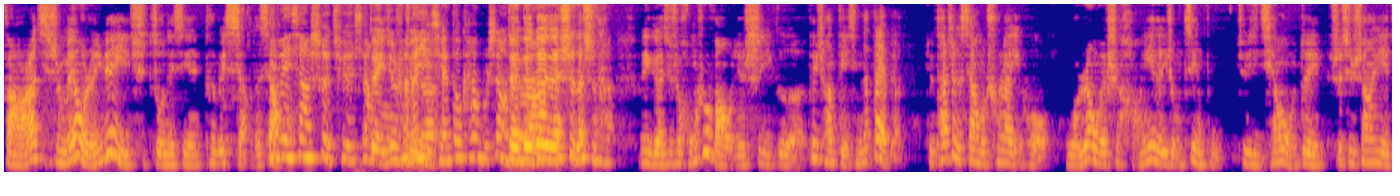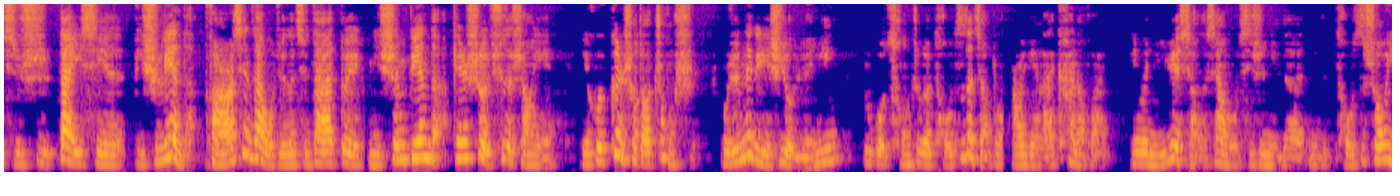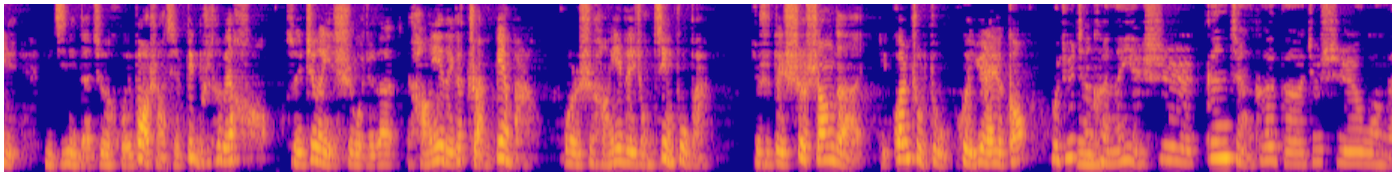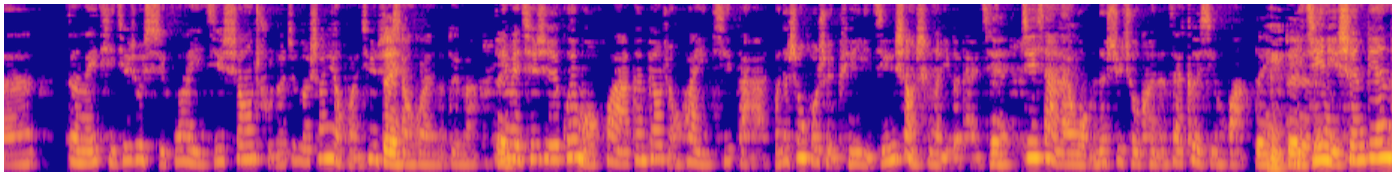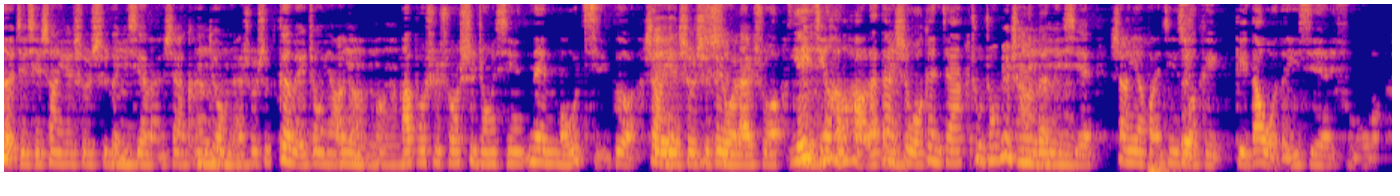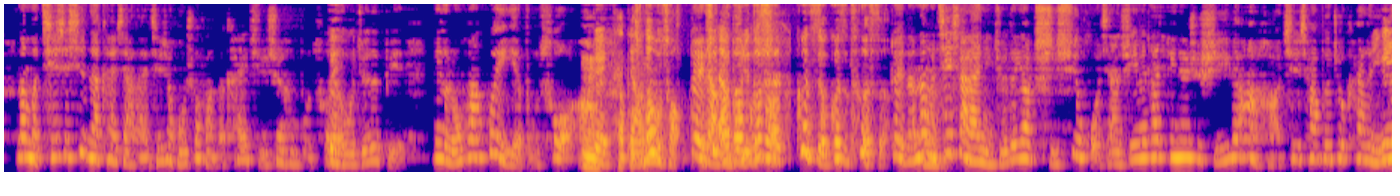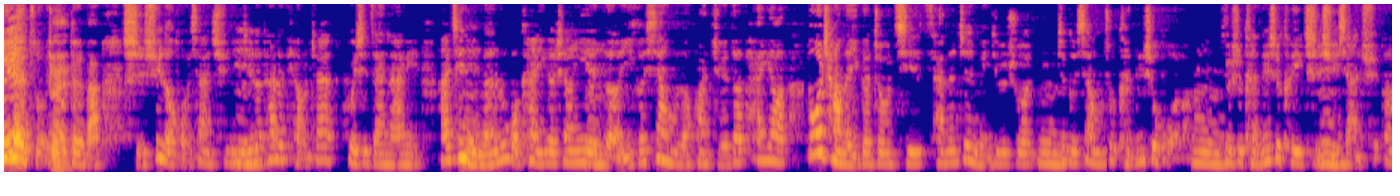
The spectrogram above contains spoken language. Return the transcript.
反而其实没有人愿意去做那些特别小的项目因为。像社区的项目，对就是可能以前都看不上，对对对对，是的，是的。那个就是红书坊，我觉得是一个非常典型的代表。就它这个项目出来以后，我认为是行业的一种进步。就以前我们对社区商业其实是带一些鄙视链的，反而现在我觉得其实大家对你身边的偏社区的商业也会更受到重视。我觉得那个也是有原因。如果从这个投资的角度而言来看的话，因为你越小的项目，其实你的你的投资收益以及你的这个回报上其实并不是特别好，所以这个也是我觉得行业的一个转变吧，或者是行业的一种进步吧，就是对社商的关注度会越来越高。我觉得这嗯。可能也是跟整个的，就是我们的媒体接受习惯以及相处的这个商业环境是相关的，对吗？对因为其实规模化跟标准化以及把我们的生活水平已经上升了一个台阶对，接下来我们的需求可能在个性化。对以及你身边的这些商业设施的一嗯些完善，可能对我们来说是更为重要的，嗯嗯嗯而不是说市中心那某几个商业设施对我来说也已经很好了，但是我更加注重日常的嗯嗯嗯那些商业环境所给给到我的一些服务。那么其实现在看下来，其实红硕坊的开局是很不错的，对我觉得比那个荣华会也不错啊。嗯对，两个都不错，对两个都都不错是各自有各自特色。对的，那么嗯接下来你觉得要持续火下去，因为它今天是十一月二号，其实差不多就开了一个月左右，对对吧？持续的火下去，你觉得嗯它的挑战会是在哪里？而且你嗯们如果看一个商业嗯的一个项目的话，觉得它要多长的一个周期才能证明，就是说嗯这个项目就肯定是火了，嗯，就是肯定是可以持续嗯下去啊。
